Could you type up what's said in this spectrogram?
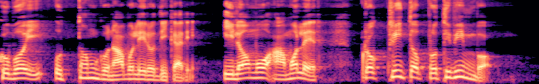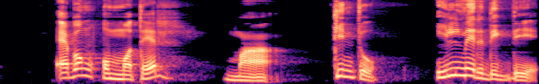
খুবই উত্তম গুণাবলীর অধিকারী। ইলম ও আমলের প্রকৃত প্রতিবিম্ব। এবং উম্মতের মা। কিন্তু ইলমের দিক দিয়ে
